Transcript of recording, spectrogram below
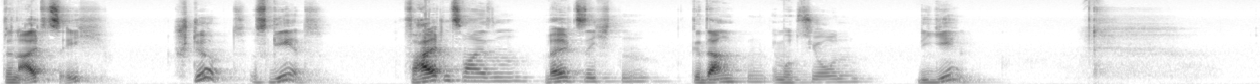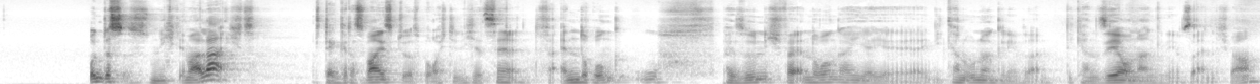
Dein altes Ich stirbt. Es geht. Verhaltensweisen, Weltsichten, Gedanken, Emotionen, die gehen. Und das ist nicht immer leicht. Ich denke, das weißt du, das brauche ich dir nicht erzählen. Veränderung, uff, persönliche Veränderung, die kann unangenehm sein. Die kann sehr unangenehm sein, nicht wahr?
